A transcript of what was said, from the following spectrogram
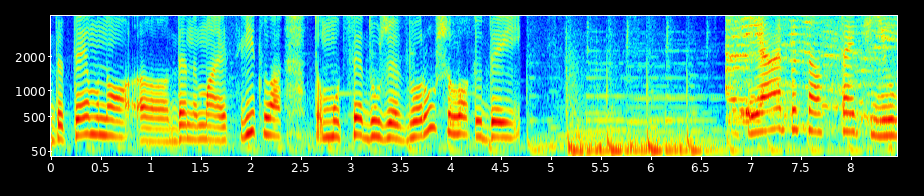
де темно, де немає світла. Тому це дуже зворушило людей. Я написав статтю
